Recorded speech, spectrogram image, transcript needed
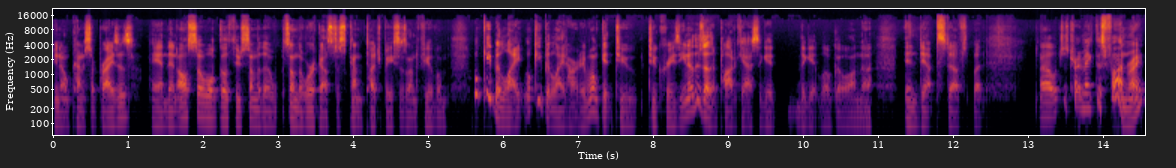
you know, kind of surprises, and then also we'll go through some of the some of the workouts, just kind of touch bases on a few of them. We'll keep it light. We'll keep it lighthearted. It won't get too too crazy. You know, there's other podcasts that get that get loco on the in depth stuffs, but uh, we'll just try to make this fun, right?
